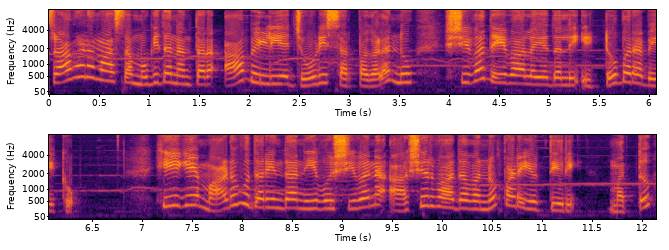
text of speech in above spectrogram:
ಶ್ರಾವಣ ಮಾಸ ಮುಗಿದ ನಂತರ ಆ ಬೆಳ್ಳಿಯ ಜೋಡಿ ಸರ್ಪಗಳನ್ನು ಶಿವ ದೇವಾಲಯದಲ್ಲಿ ಇಟ್ಟು ಬರಬೇಕು. ಹೀಗೆ ಮಾಡುವುದರಿಂದ ನೀವು ಶಿವನ ಆಶೀರ್ವಾದವನ್ನು ಪಡೆಯುತ್ತೀರಿ ಮತ್ತು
